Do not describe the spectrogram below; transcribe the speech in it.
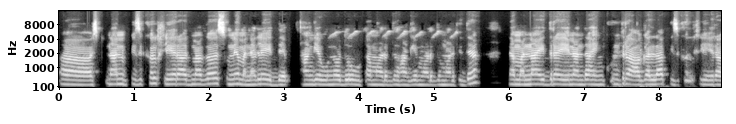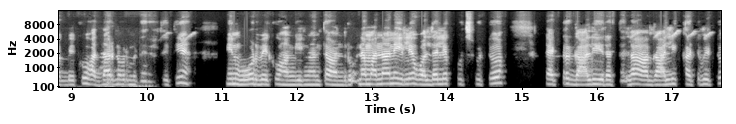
ಆ ನಾನು ಫಿಸಿಕಲ್ ಕ್ಲಿಯರ್ ಆದ್ಮ್ಯಾಗ ಸುಮ್ನೆ ಮನೆಯಲ್ಲೇ ಇದ್ದೆ. ಹಂಗೆ ಉಣ್ಣೋದು, ಊಟ ಮಾಡೋದು, ಹಾಗೆ ಮಾಡೋದು ಮಾಡ್ತಿದ್ದೆ. ನಮ್ಮ ಅಣ್ಣ ಇದ್ರ ಏನಂದ, ಹಿಂಗ್ ಕುಂತ್ರ ಆಗಲ್ಲ ಫಿಸಿಕಲ್ ಕ್ಲಿಯರ್ ಆಗ್ಬೇಕು ಹದಿನಾರು ನೂರ್ ಮೀಟರ್ ಇರ್ತೈತಿ, ನೀನ್ ಓಡ್ಬೇಕು, ಹಂಗ್ ಹಿಂಗ್ ಅಂತ ಅಂದ್ರು. ನಮ್ಮ ಅಣ್ಣನೇ ಇಲ್ಲೇ ಹೊಲದಲ್ಲೇ ಕೂಡ್ಸ್ಬಿಟ್ಟು ಟ್ರ್ಯಾಕ್ಟರ್ ಗಾಲಿ ಇರತ್ತಲ್ಲ, ಆ ಗಾಲಿ ಕಟ್ಬಿಟ್ಟು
